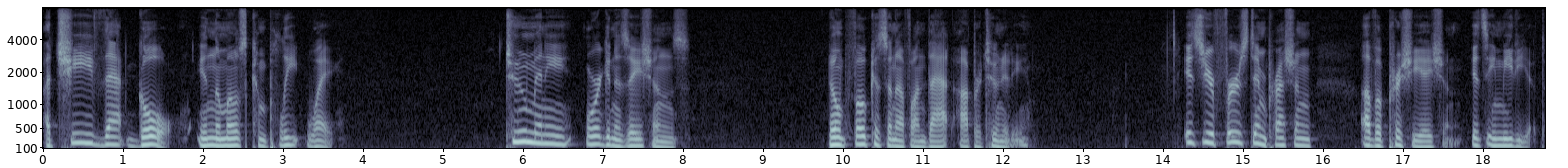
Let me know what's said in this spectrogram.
achieve that goal in the most complete way. Too many organizations don't focus enough on that opportunity. It's your first impression of appreciation, it's immediate.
